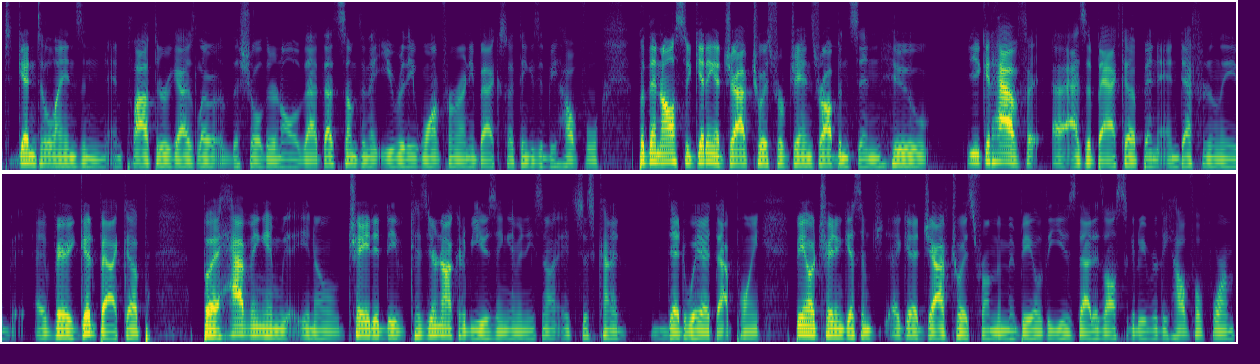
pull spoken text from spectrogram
to get into the lanes and, and plow through guys lower the shoulder and all of that. That's something that you really want from running back. So I think he's gonna be helpful. But then also getting a draft choice for James Robinson, who you could have uh, as a backup and, and definitely a very good backup. But having him, you know, traded because you're not going to be using him, and he's not. It's just kind of dead weight at that point. Being able to trade him, get some, uh, get a draft choice from him, and be able to use that is also going to be really helpful for him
